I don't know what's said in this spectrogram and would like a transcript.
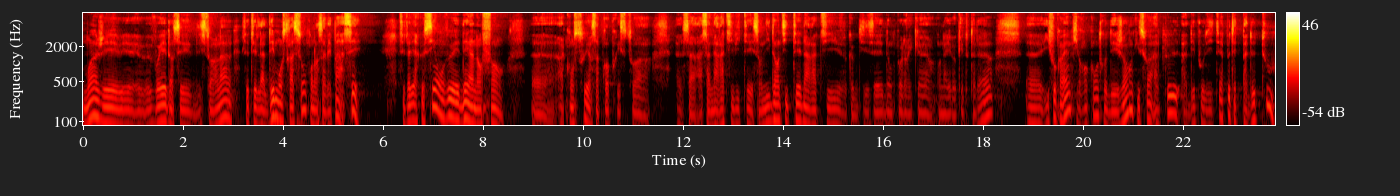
Moi, j'ai, vous voyez, dans ces histoires-là, c'était la démonstration qu'on n'en savait pas assez. C'est-à-dire que si on veut aider un enfant euh, à construire sa propre histoire, euh, sa, sa narrativité, son identité narrative, comme disait donc Paul Ricoeur qu'on a évoqué tout à l'heure, euh, il faut quand même qu'il rencontre des gens qui soient un peu à dépositaire, peut-être pas de tout,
